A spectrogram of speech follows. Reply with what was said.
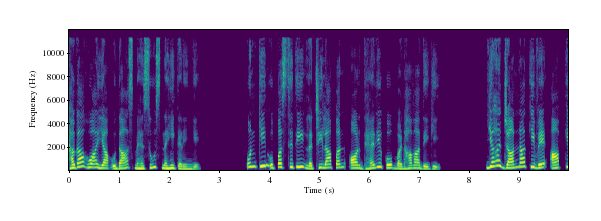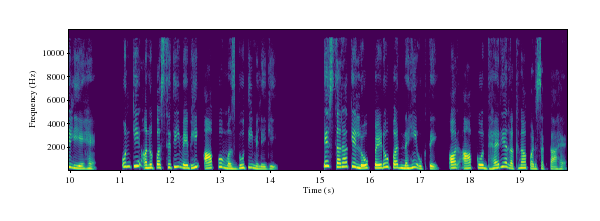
ठगा हुआ या उदास महसूस नहीं करेंगे। उनकी उपस्थिति लचीलापन और धैर्य को बढ़ावा देगी। यह जानना कि वे आपके लिए हैं। उनकी अनुपस्थिति में भी आपको मजबूती मिलेगी। इस तरह के लोग पेड़ों पर नहीं उगते और आपको धैर्य रखना पड़ सकता है।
